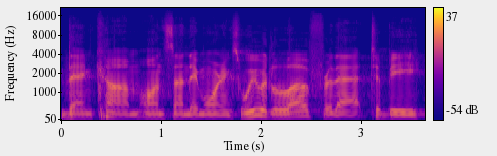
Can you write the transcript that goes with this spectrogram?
than come on Sunday mornings. We would love for that to be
